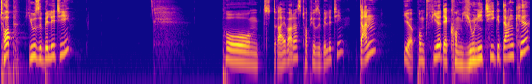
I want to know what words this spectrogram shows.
Top Usability. Punkt 3 war das, Top Usability. Dann, hier, Punkt 4, der Community-Gedanke,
